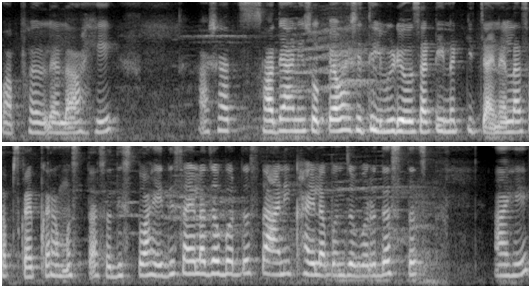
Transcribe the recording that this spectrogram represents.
वापरलेला आहे. अशाच साध्या आणि सोप्या भाषेतील व्हिडिओसाठी नक्की चॅनलला सबस्क्राईब करा. मस्त असं दिसतो आहे. दिसायला जबरदस्त आणि खायला पण जबरदस्तच आहे.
